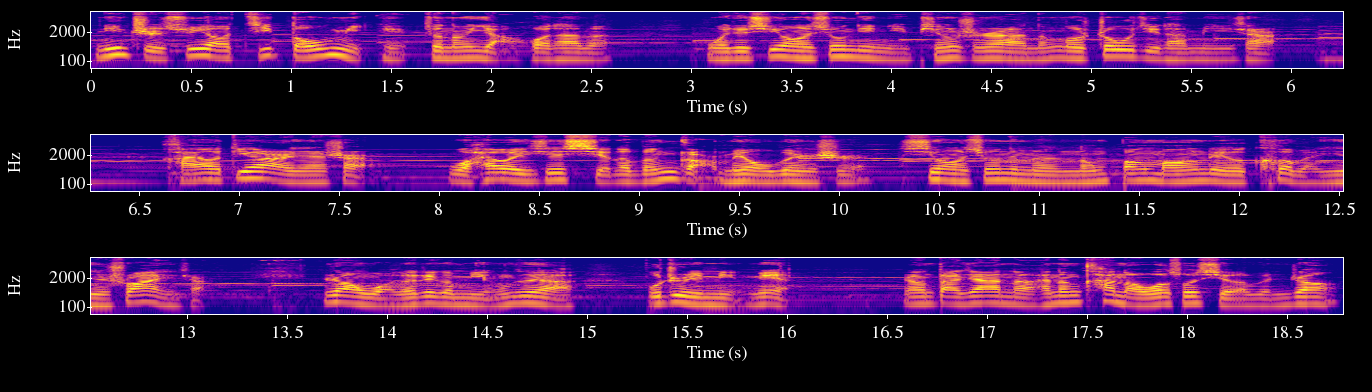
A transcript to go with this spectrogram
你只需要几斗米就能养活他们。我就希望兄弟你平时啊能够周济他们一下。还有第二件事儿。我还有一些写的文稿没有问世，希望兄弟们能帮忙这个刻板印刷一下，让我的这个名字呀不至于泯灭，让大家呢还能看到我所写的文章。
